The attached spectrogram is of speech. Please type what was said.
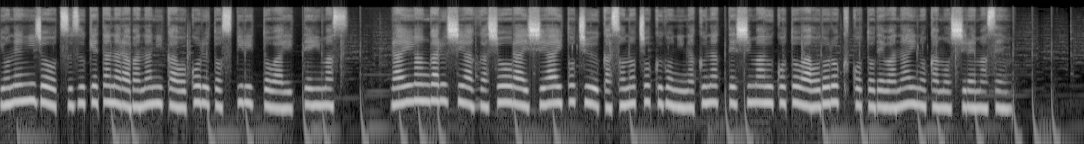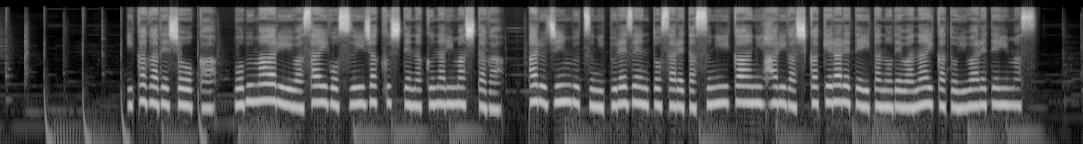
4年以上続けたならば何か起こるとスピリットは言っています。ライアン・ガルシアが将来試合途中かその直後に亡くなってしまうことは驚くことではないのかもしれません。いかがでしょうか？ボブ・マーリーは最後衰弱して亡くなりましたが、ある人物にプレゼントされたスニーカーに針が仕掛けられていたのではないかと言われています。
